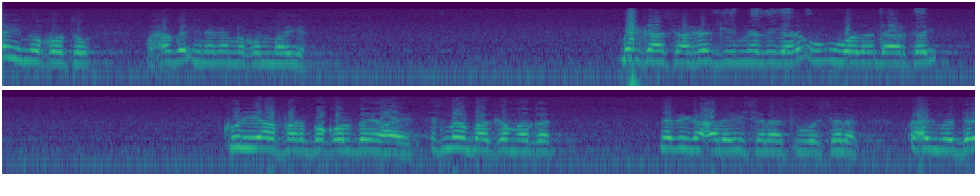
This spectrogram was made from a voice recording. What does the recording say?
ay noqoto waxba inaga noqon maayo. Markaasaa raggii nabiga u wada dhaartay kun iyo afar boqol bay ahaayeen. Cismaan baa ka maqan. Nabiga calayhi salaatu wasalaam waxaad moodaa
